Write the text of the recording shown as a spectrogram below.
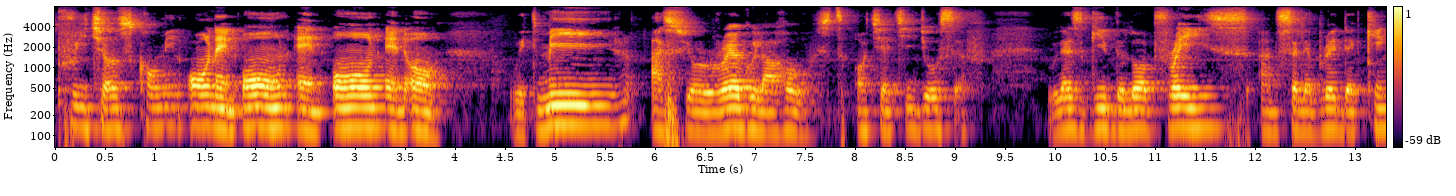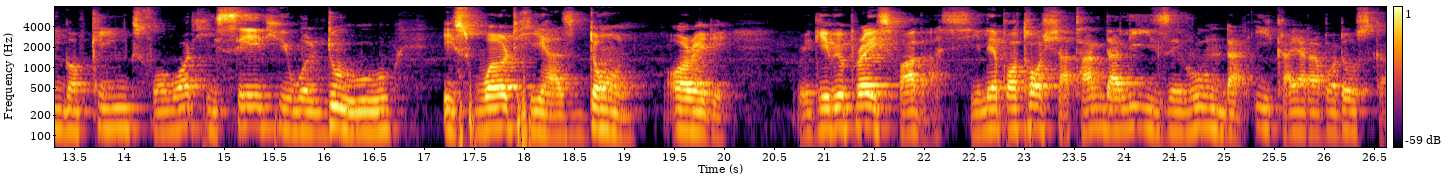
preachers coming on and on and on and on. With me as your regular host, Ochechi Joseph. Let's give the Lord praise and celebrate the King of Kings for what He said He will do, is what He has done already. We give you praise, Father. Shilepotosha tandalize runda ikayarabodoska.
